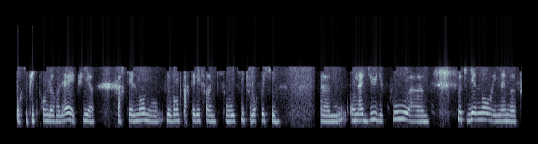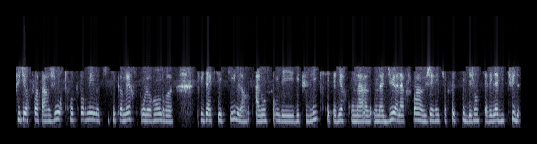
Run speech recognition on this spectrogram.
pour qu'il puisse prendre le relais et puis partiellement nos, nos ventes par téléphone qui sont aussi toujours possibles. Euh, on a dû du coup euh, quotidiennement et même plusieurs fois par jour transformer notre site e-commerce pour le rendre plus accessible à l'ensemble des, des, publics. C'est-à-dire qu'on a on a dû à la fois gérer sur ce site des gens qui avaient l'habitude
